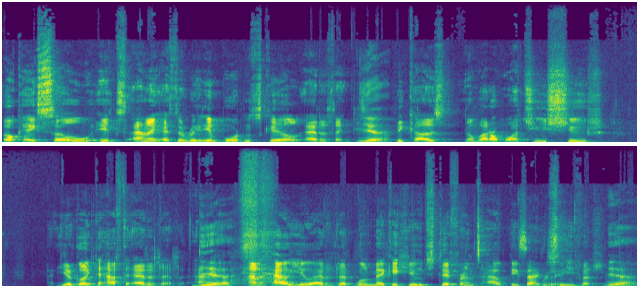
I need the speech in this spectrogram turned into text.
Okay, so it's and it's a really important skill editing. Yeah. Because no matter what you shoot, you're going to have to edit it. And, Yeah. And how you edit it will make a huge difference how people Exactly. perceive it. Yeah.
